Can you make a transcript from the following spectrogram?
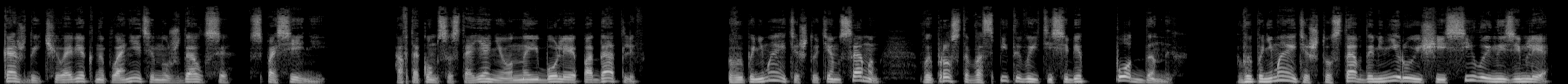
каждый человек на планете нуждался в спасении. А в таком состоянии он наиболее податлив. Вы понимаете, что тем самым вы просто воспитываете себе подданных. Вы понимаете, что, став доминирующей силой на Земле,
